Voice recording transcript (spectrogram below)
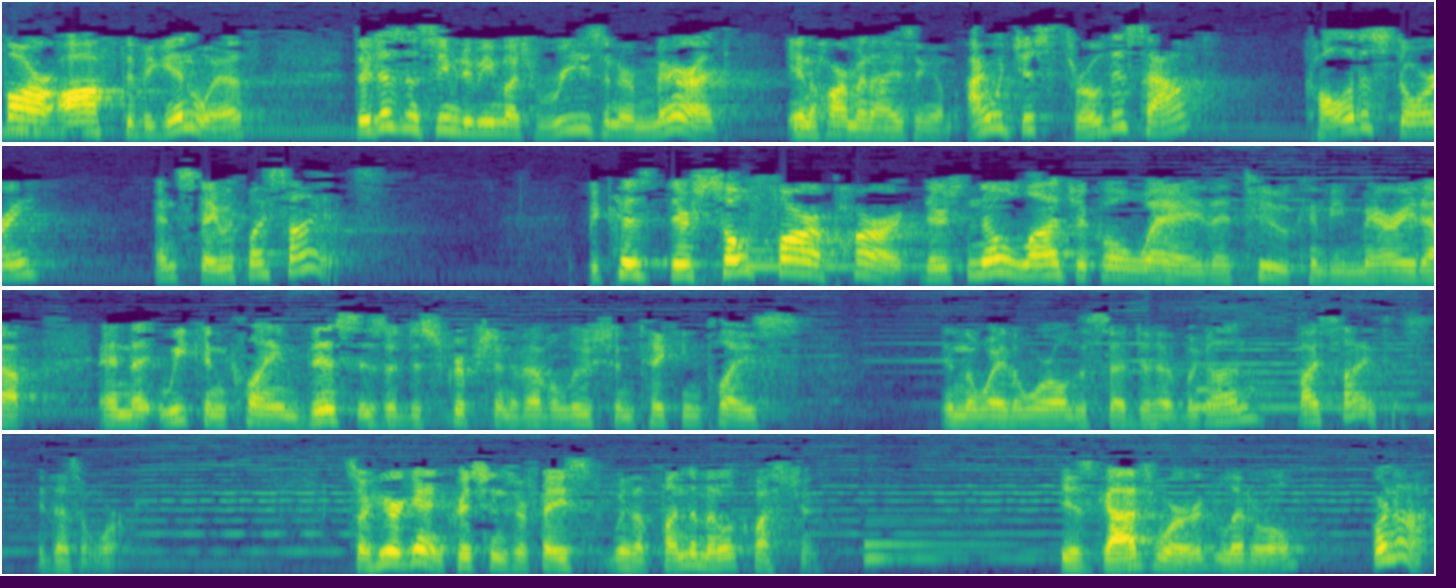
far off to begin with, there doesn't seem to be much reason or merit in harmonizing them. I would just throw this out, call it a story, and stay with my science. Because they're so far apart, there's no logical way the two can be married up and that we can claim this is a description of evolution taking place in the way the world is said to have begun by scientists. It doesn't work. So here again, Christians are faced with a fundamental question. Is God's Word literal or not?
